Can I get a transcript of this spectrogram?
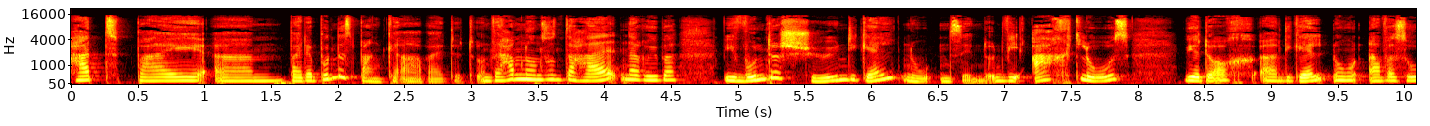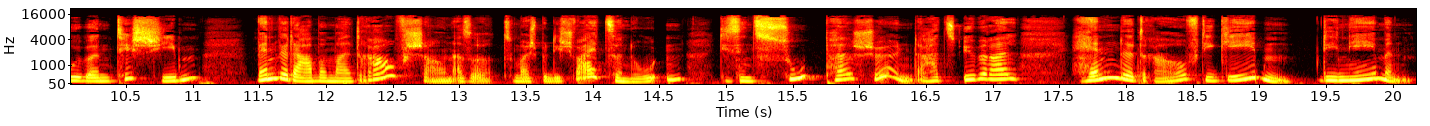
hat bei, ähm, bei der Bundesbank gearbeitet. Und wir haben uns unterhalten darüber, wie wunderschön die Geldnoten sind und wie achtlos wir doch äh, die Geldnoten aber so über den Tisch schieben, wenn wir da aber mal drauf schauen, also zum Beispiel die Schweizer Noten, die sind super schön. Da hat's überall Hände drauf, die geben, die nehmen.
